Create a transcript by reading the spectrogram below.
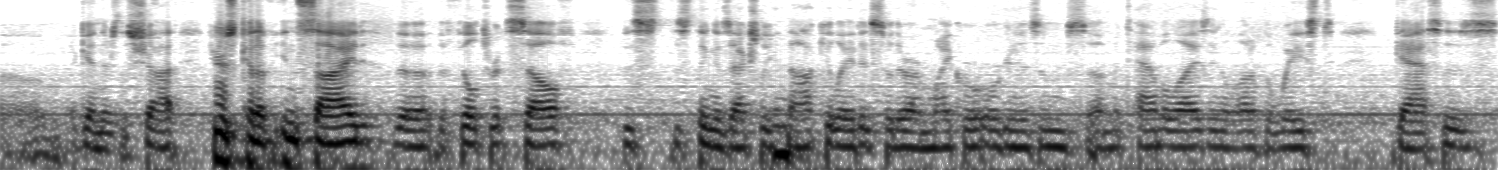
Um, Again, there's the shot. Here's kind of inside the, the filter itself. This, this thing is actually inoculated, so there are microorganisms uh, metabolizing a lot of the waste gases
